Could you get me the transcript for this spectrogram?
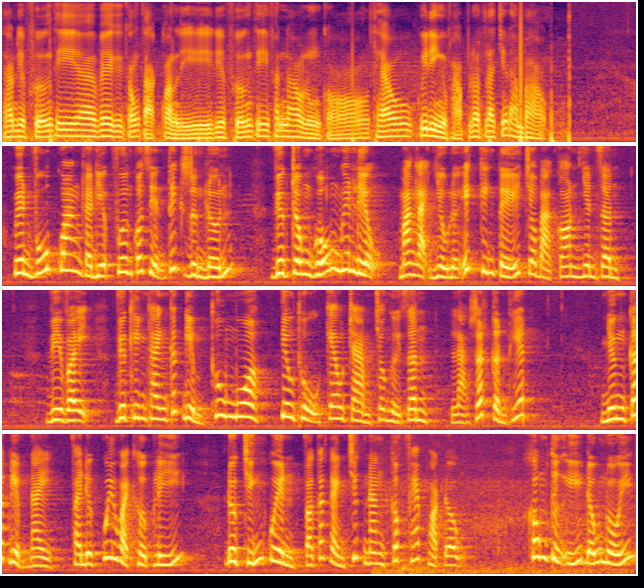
Theo địa phương thì ờ, về cái công tác quản lý địa phương thì phần nào cũng có theo quy định của pháp luật là chưa đảm bảo. Huyện Vũ Quang là địa phương có diện tích rừng lớn. Việc trồng gỗ nguyên liệu mang lại nhiều lợi ích kinh tế cho bà con nhân dân. Vì vậy, việc hình thành các điểm thu mua, tiêu thụ keo tràm cho người dân là rất cần thiết. Nhưng các điểm này phải được quy hoạch hợp lý, được chính quyền và các ngành chức năng cấp phép hoạt động, không tự ý đấu nối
